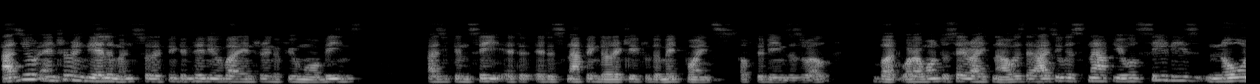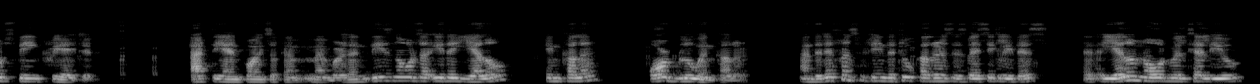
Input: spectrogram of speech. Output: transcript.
as you're entering the elements, so let me continue by entering a few more beams. As you can see, it, it is snapping directly to the midpoints of the beams as well. But what I want to say right now is that as you will snap, you will see these nodes being created at the endpoints of members. And these nodes are either yellow in color or blue in color. And the difference between the two colors is basically this. A yellow node will tell you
